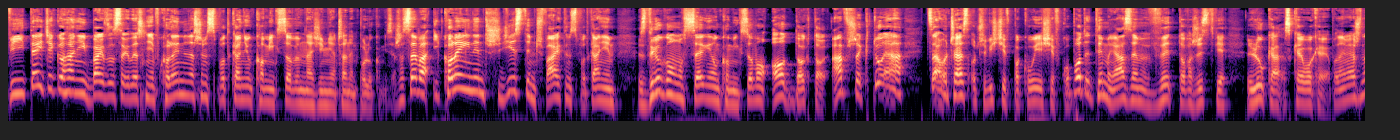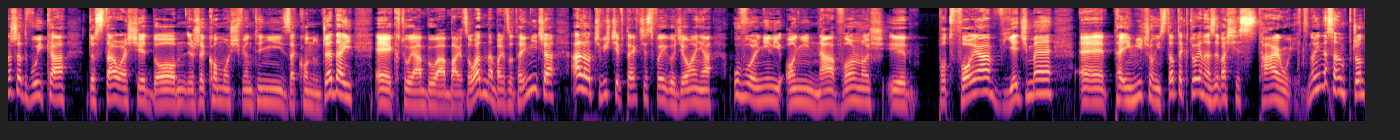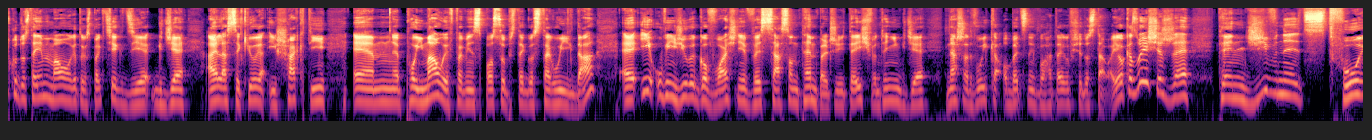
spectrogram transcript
Witajcie kochani bardzo serdecznie w kolejnym naszym spotkaniu komiksowym na ziemniaczanym polu komisarza Sewa i kolejnym 34 spotkaniem z drugą serią komiksową o Dr. Afrze, która cały czas oczywiście wpakuje się w kłopoty, tym razem w towarzystwie Luka Skywalkera, ponieważ nasza dwójka dostała się do rzekomo świątyni zakonu Jedi, e, która była bardzo ładna, bardzo tajemnicza, ale oczywiście w trakcie swojego działania uwolnili oni na wolność e, potwora, wiedźmę, e, tajemniczą istotę, która nazywa się Starwind. No i na samym początku dostajemy małą retrospekcję, gdzie, gdzie Ayla Secura i Shakti e, pojmały w pewien sposób z tego Starwinda e, i uwięziły go właśnie w Sasson Temple, czyli tej świątyni, gdzie nasza dwójka obecnych bohaterów się dostała. I okazuje się, że ten dziwny stwór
